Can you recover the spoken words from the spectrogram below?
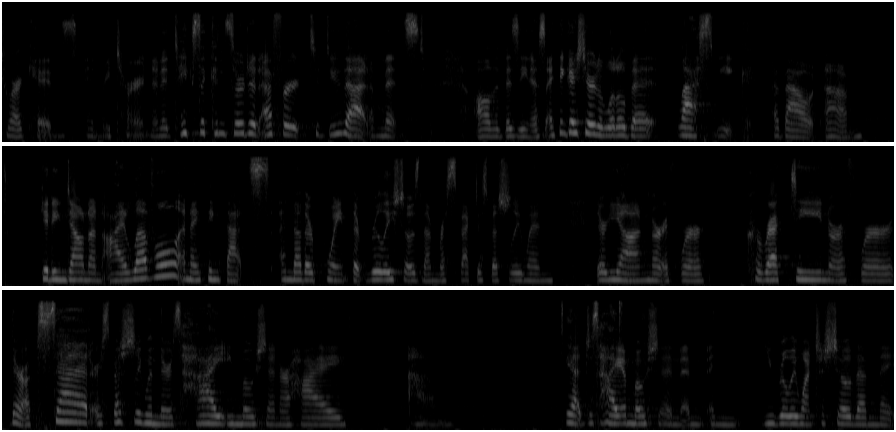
to our kids in return? And it takes a concerted effort to do that amidst all the busyness. I think I shared a little bit last week about um, getting down on eye level. And I think that's another point that really shows them respect, especially when they're young or if we're correcting or if we're they're upset or especially when there's high emotion or high um, yeah just high emotion and, and you really want to show them that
